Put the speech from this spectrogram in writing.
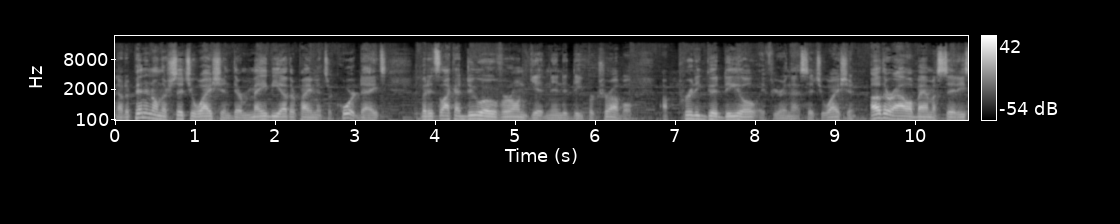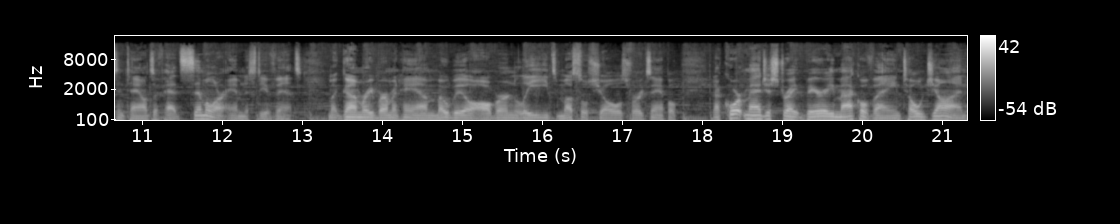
Now, depending on their situation, there may be other payments or court dates, but it's like a do over on getting into deeper trouble. A pretty good deal if you're in that situation. Other Alabama cities and towns have had similar amnesty events Montgomery, Birmingham, Mobile, Auburn, Leeds, Muscle Shoals, for example. Now, Court Magistrate Barry McIlvaine told John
